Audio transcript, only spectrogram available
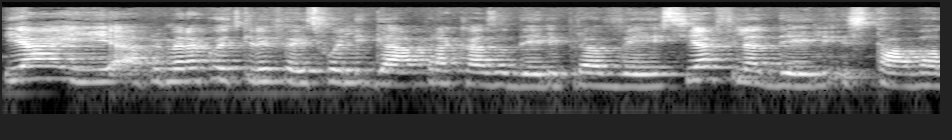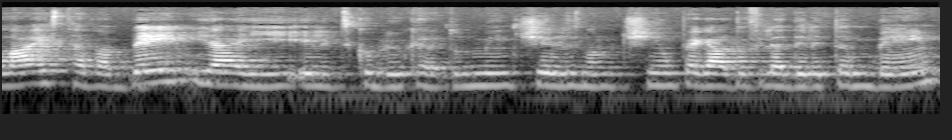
E aí, a primeira coisa que ele fez foi ligar para casa dele para ver se a filha dele estava lá, estava bem. E aí ele descobriu que era tudo mentira, eles não tinham pegado a filha dele também.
